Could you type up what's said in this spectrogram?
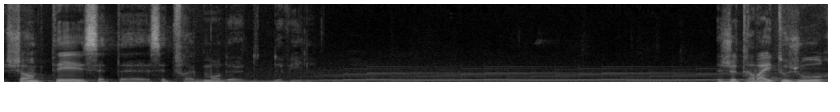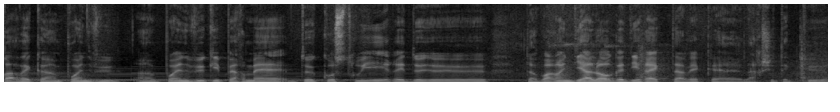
chanter cette, euh, cette fragment de, de ville. Je travaille toujours avec un point de vue, un point de vue qui permet de construire et d'avoir un dialogue direct avec euh, l'architecture.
